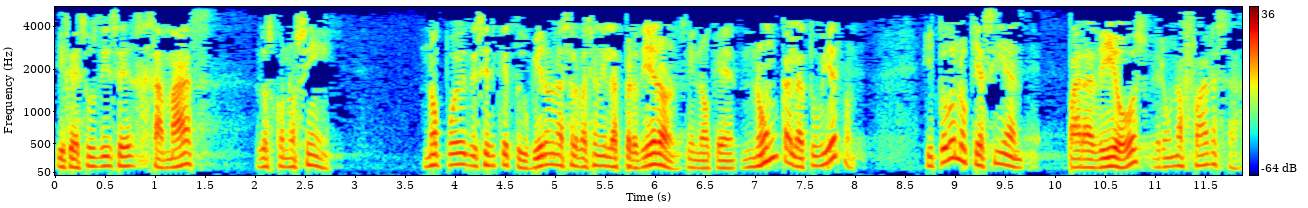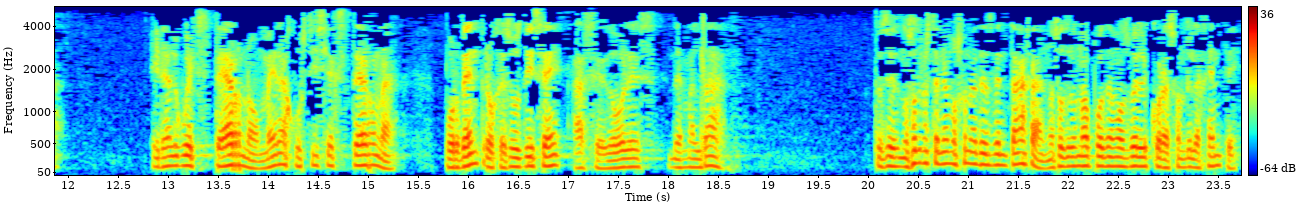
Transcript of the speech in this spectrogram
Y Jesús dice, jamás los conocí. No puedes decir que tuvieron la salvación y la perdieron, sino que nunca la tuvieron. Y todo lo que hacían para Dios era una farsa. Era algo externo, mera justicia externa por dentro Jesús dice, hacedores de maldad. Entonces nosotros tenemos una desventaja, nosotros no podemos ver el corazón de la gente,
